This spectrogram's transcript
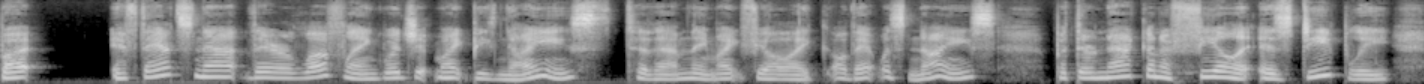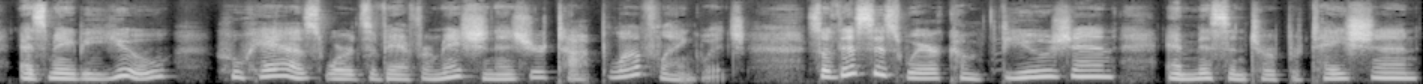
But if that's not their love language, it might be nice to them. They might feel like, oh, that was nice, but they're not going to feel it as deeply as maybe you, who has words of affirmation as your top love language. So this is where confusion and misinterpretation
